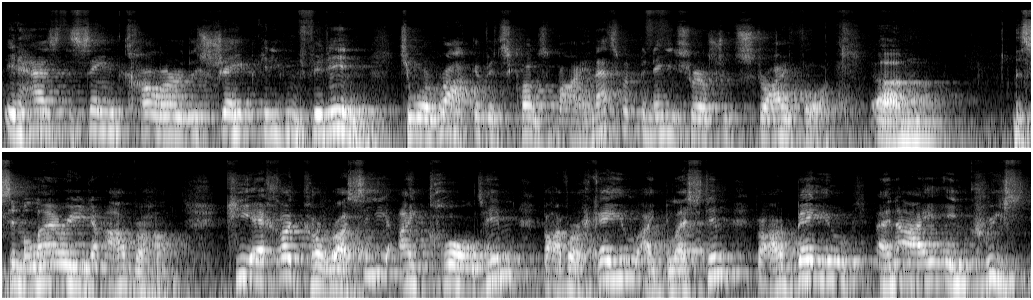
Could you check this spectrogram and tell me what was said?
it has the same color, the shape, can even fit in to a rock if it's close by. And that's what Bnei Israel should strive for. Um, the similarity to Abraham. Ki echad karasi, I called him. Ba'avarchehu, I blessed him. Ba'arbehu, and I increased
